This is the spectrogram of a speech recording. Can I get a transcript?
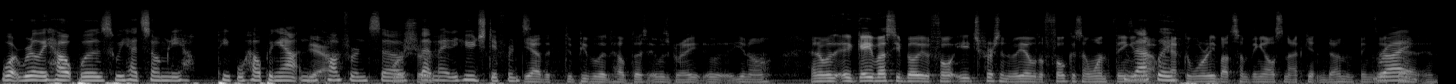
what really helped was we had so many people helping out in Yeah, the conference, so sure. that made a huge difference. Yeah, the, the people that helped us, it was great. It you know, and it was it gave us the ability to fo- each person to be able to focus on one thing and Exactly. not have to worry about something else not getting done and things Right. like that. And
